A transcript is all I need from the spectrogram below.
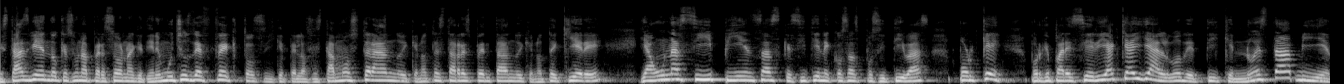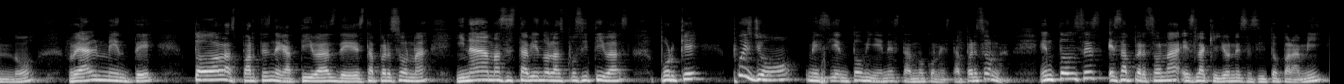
estás viendo que es una persona que tiene muchos defectos y que te los está mostrando y que no te está respetando y que no te quiere, y aún así piensas que sí tiene cosas positivas. ¿Por qué? Porque parecería que hay algo de ti que no está viendo realmente todas las partes negativas de esta persona y nada más está viendo las positivas. ¿Por qué? Pues yo me siento bien estando con esta persona. Entonces, esa persona es la que yo necesito para mí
